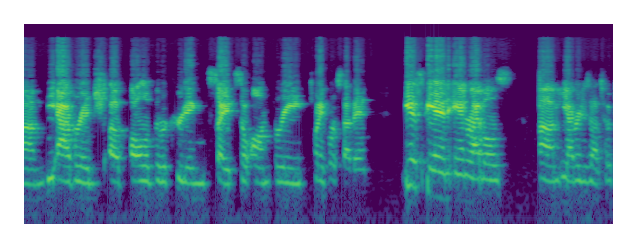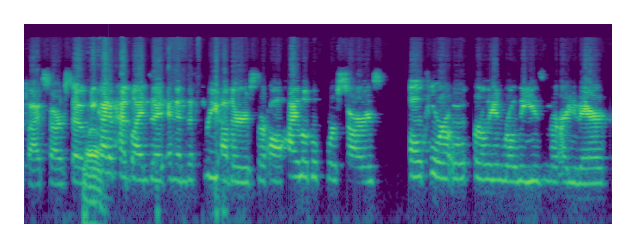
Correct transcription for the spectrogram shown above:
um, the average of all of the recruiting sites, so on three, 24 7, ESPN and Rivals, um, he averages out to a five star. So wow. he kind of headlines it, and then the three others, they're all high level four stars, all four early enrollees, and they're already there.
